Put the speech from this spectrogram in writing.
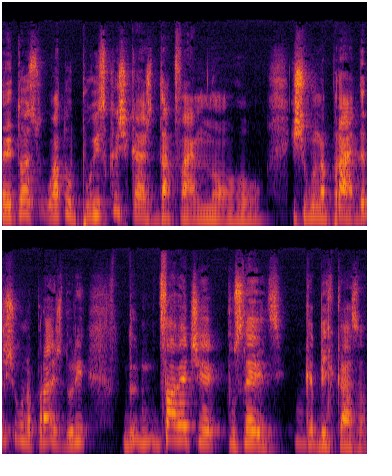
Нали, Тоест, когато поискаш и кажеш, да, това е много хубаво и ще го направя. Дали ще го направиш дори, това вече е последици, бих казал.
